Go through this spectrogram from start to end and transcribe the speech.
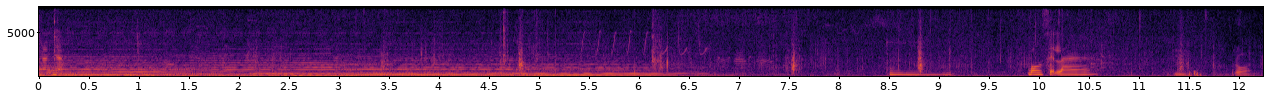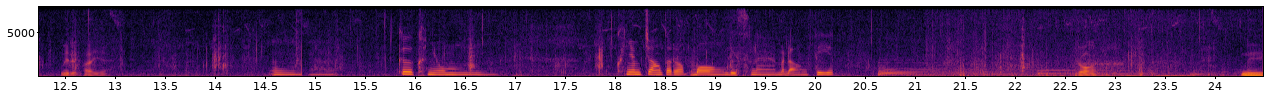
ញ៉ាំញ៉ាំអឺបងសិលារត់មានរឿងអីហ៎អឺគឺខ្ញុំខ្ញុំចង់ទៅរកបងវាសនាម្ដងទៀតរត់ នេះ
